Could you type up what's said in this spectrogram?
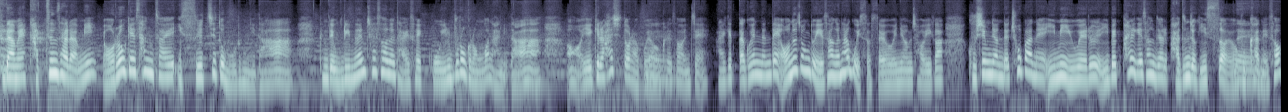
그 다음에 같은 사람이 여러 개 상자에 있을지도 모릅니다. 근데 우리는 최선을 다해서 했고 일부러 그런 건 아니다. 어, 얘기를 하시더라고요. 네. 그래서 이제 알겠다고 했는데 어느 정도 예상은 하고 있었어요. 왜냐하면 저희가 90년대 초반에 이미 유해를 208개 상자를 받은 적이 있어요. 네. 북한에서.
